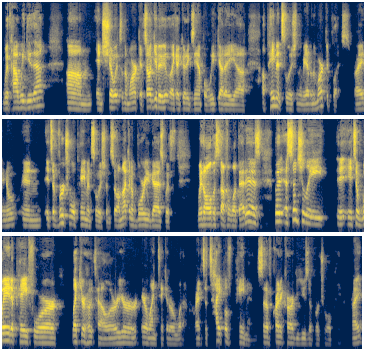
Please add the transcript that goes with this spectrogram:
with how we do that um, and show it to the market. So I'll give you like a good example. We've got a uh, a payment solution that we have in the marketplace, right? No, and it's a virtual payment solution. So I'm not going to bore you guys with with all the stuff of what that is, but essentially it's a way to pay for like your hotel or your airline ticket or whatever, right? It's a type of payment instead of credit card to use a virtual payment, right?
